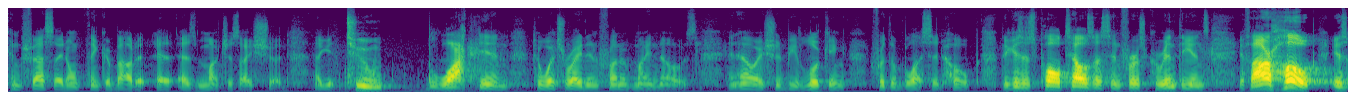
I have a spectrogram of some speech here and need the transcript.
confess I don't think about it as much as I should. I get too locked in to what's right in front of my nose and how I should be looking for the blessed hope. Because as Paul tells us in 1 Corinthians, if our hope is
